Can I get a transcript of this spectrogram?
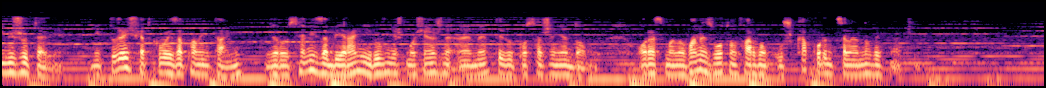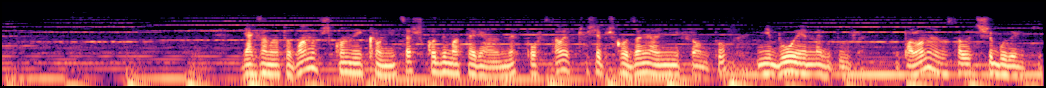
i biżuterię. Niektórzy świadkowie zapamiętali, że Rosjanie zabierali również mosiężne elementy wyposażenia domu oraz malowane złotą farbą uszka porcelanowych naczyń. Jak zanotowano w szkolnej kronice, szkody materialne powstałe w czasie przechodzenia linii frontu nie były jednak duże. Wypalone zostały trzy budynki.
